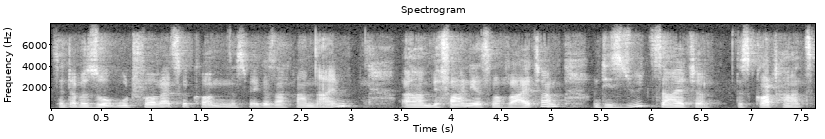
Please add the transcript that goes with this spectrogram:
sind aber so gut vorwärts gekommen, dass wir gesagt haben, nein, ähm, wir fahren jetzt noch weiter. Und die Südseite des Gotthards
